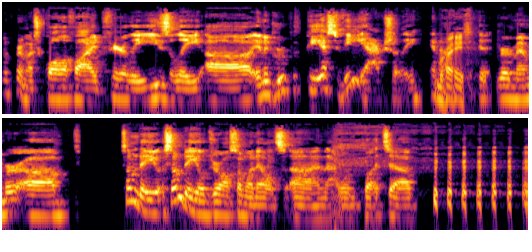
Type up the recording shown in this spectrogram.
pretty much qualified fairly easily uh, in a group with PSV. Actually, you know, Right. Remember. Um, Someday, someday you'll draw someone else uh, in that one, but uh,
